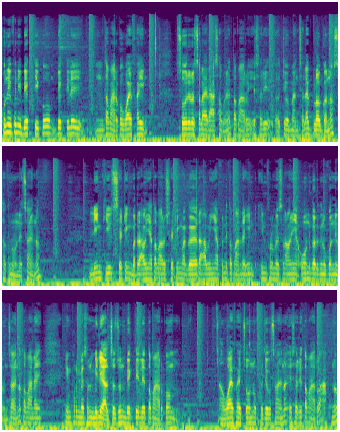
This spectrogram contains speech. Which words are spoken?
कुनै पनि व्यक्तिको व्यक्तिले तपाईँहरूको वाइफाई चोरेर चलाइरहेछ भने तपाईँहरू यसरी त्यो मान्छेलाई ब्लक गर्न सक्नुहुनेछ होइन? लिङ्क युज सेटिङ भनेर अब यहाँ तपाईँहरू सेटिङमा गएर अब यहाँ पनि तपाईँहरूलाई इन इन्फर्मेसन अब यहाँ ओन गरिदिनु पर्ने हुन्छ होइन? तपाईँलाई इन्फर्मेसन मिलिहाल्छ जुन व्यक्तिले तपाईँहरूको वाइफाई चोर्नु खोजेको छ होइन? यसरी तपाईँहरू आफ्नो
